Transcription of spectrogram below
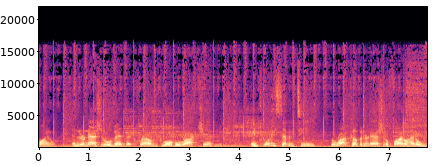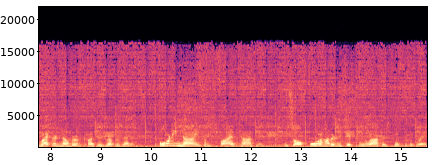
Final, an international event that crowns global ROK champions. In 2017, the ROK Cup International Final had a record number of countries represented 49 from five continents, and saw 415 ROKers take to the grid.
